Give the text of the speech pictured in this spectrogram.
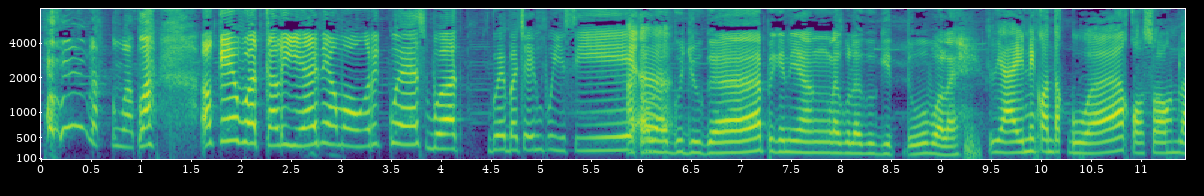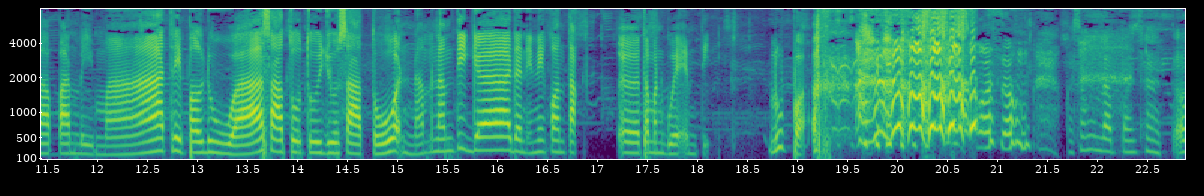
Gak kuat lah. Oke, buat kalian yang mau nge-request buat gue bacain puisi Atau eh, lagu juga, pengen yang lagu-lagu gitu boleh. Ya ini kontak gua 085 triple 2 171 663 dan ini kontak eh, teman gue MT. Lupa. kosong kosong delapan satu.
